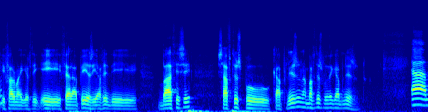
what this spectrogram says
οι φαρμακευτικοί, οι θεραπείες για αυτή την πάθηση σε αυτούς που καπνίζουν από αυτούς που δεν καπνίζουν. Α, μ,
